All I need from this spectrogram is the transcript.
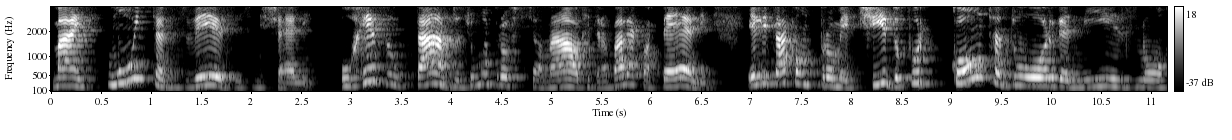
Mas muitas vezes, Michele, o resultado de uma profissional que trabalha com a pele, ele está comprometido por conta do organismo,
